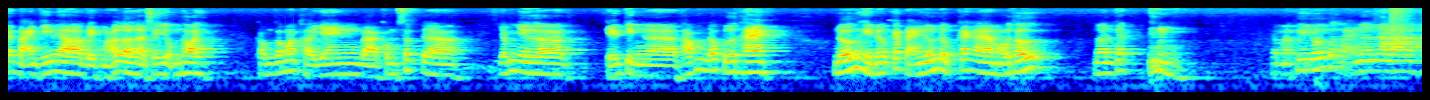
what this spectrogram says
Các bạn chỉ uh, việc mở lên là sử dụng thôi. Không có mất thời gian và công sức uh, giống như uh, kiểu truyền uh, thống đốt lửa than. Nướng thì nướng các bạn nướng được các uh, mọi thứ. Nên các mà khi nướng các bạn nên uh,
